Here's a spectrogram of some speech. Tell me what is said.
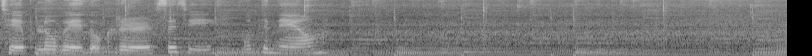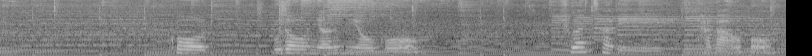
제 블로그에도 글을 쓰지 못했네요. 곧 무더운 여름이 오고 휴가철이 다가오고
